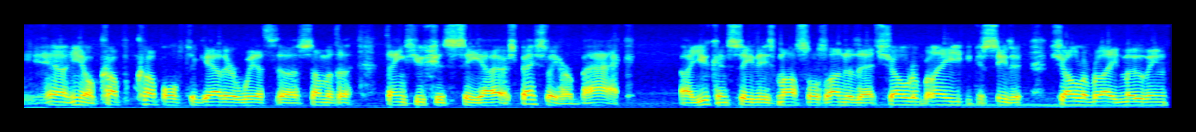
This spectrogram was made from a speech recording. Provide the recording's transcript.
uh, you know, couple, coupled together with uh, some of the things you can see, uh, especially her back. Uh, you can see these muscles under that shoulder blade. You can see the shoulder blade moving.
